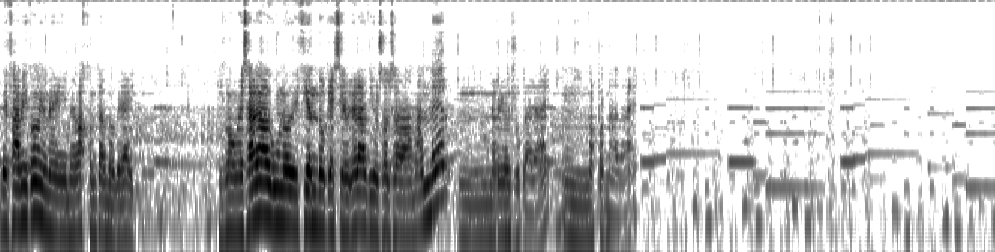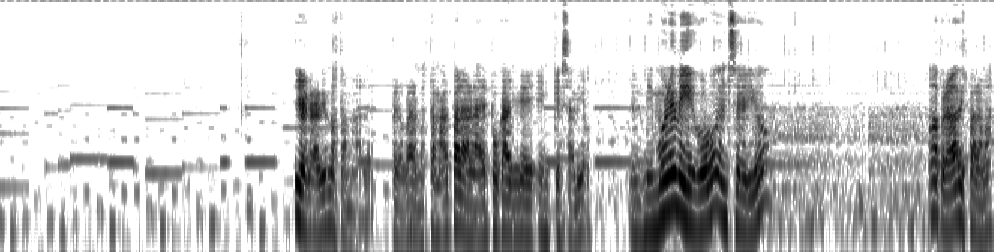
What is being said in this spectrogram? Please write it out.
de Famicom y me, y me vas contando qué hay. Y como me salga alguno diciendo que si el Gradius o el Salamander, mm, me río en su cara, ¿eh? Mm, No es por nada, ¿eh? Y el Gradius no está mal, ¿eh? Pero claro, no está mal para la época en que salió. ¿El mismo enemigo? ¿En serio? Ah, pero ahora dispara más.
